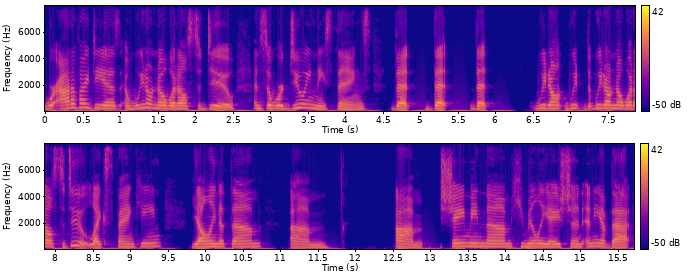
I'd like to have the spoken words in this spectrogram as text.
we're out of ideas and we don't know what else to do. And so we're doing these things that, that, that we don't, we, that we don't know what else to do, like spanking, yelling at them, um, um, shaming them, humiliation, any of that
